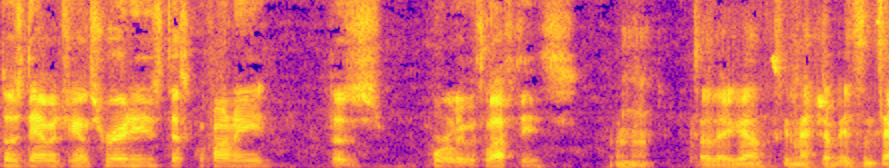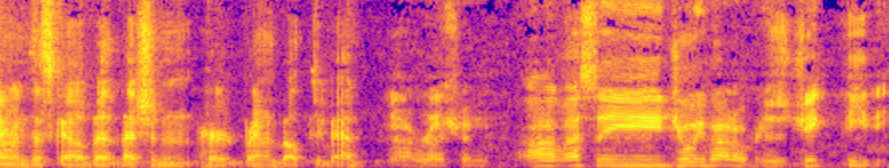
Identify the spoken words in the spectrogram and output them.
does damage against righties. Desclafani does poorly with lefties. hmm So there you go. It's a good matchup. It's in San Francisco, but that shouldn't hurt Brandon Belt too bad. No, it really shouldn't. Uh, lastly, Joey Votto versus Jake Peavy.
